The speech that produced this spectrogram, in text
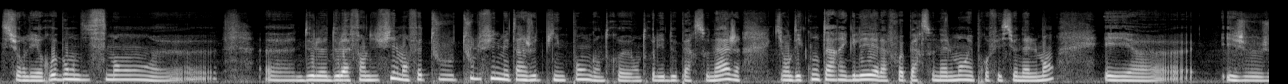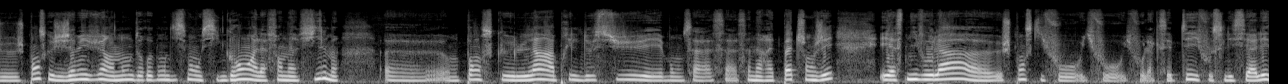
sur les rebondissements. De la, de, la, fin du film. En fait, tout, tout le film est un jeu de ping-pong entre, entre les deux personnages qui ont des comptes à régler à la fois personnellement et professionnellement. Et, et je, je, je, pense que j'ai jamais vu un nombre de rebondissements aussi grand à la fin d'un film. Euh, on pense que l'un a pris le dessus et bon, ça, ça, ça n'arrête pas de changer. Et à ce niveau-là, euh, je pense qu'il faut, il faut, il faut l'accepter, il faut se laisser aller.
